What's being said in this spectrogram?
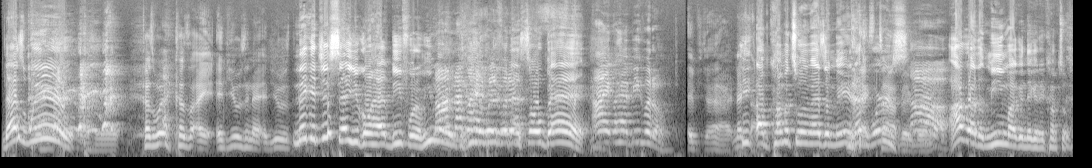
That's weird. Cause, what- cause like, if you was in that, if you was, nigga, just say you gonna have beef with him. He No, wanna, I'm not gonna have beef with that him. so bad. I ain't gonna have beef with him. if, all right, next He. I'm coming to him as a man. That's Next worse. topic, bro. I'd rather me mug a nigga than come to.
